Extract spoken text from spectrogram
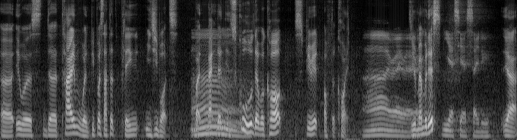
Uh, it was the time when people started playing Ouija boards. But back then in Ah. school, they were called Spirit of the Coin. Ah, right, right. Do you right. remember this? Yes, yes, I do. Yeah.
